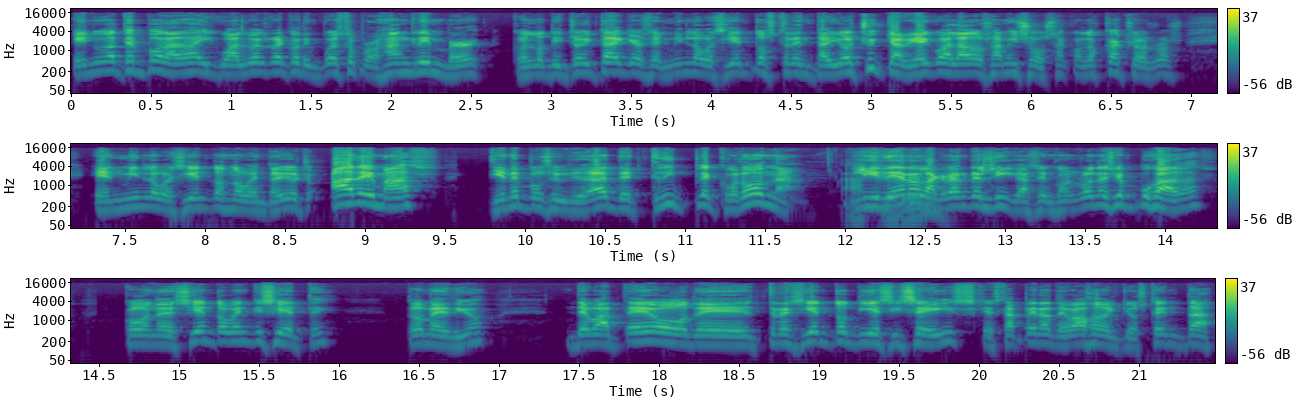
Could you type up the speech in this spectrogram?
en una temporada igualó el récord impuesto por Han Greenberg con los Detroit Tigers en 1938 y que había igualado a Sammy Sosa con los Cachorros en 1998. Además, tiene posibilidad de triple corona. Ah, Lidera las grandes ligas en jonrones y empujadas con el 127 promedio, de bateo de 316, que está apenas debajo del que ostenta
